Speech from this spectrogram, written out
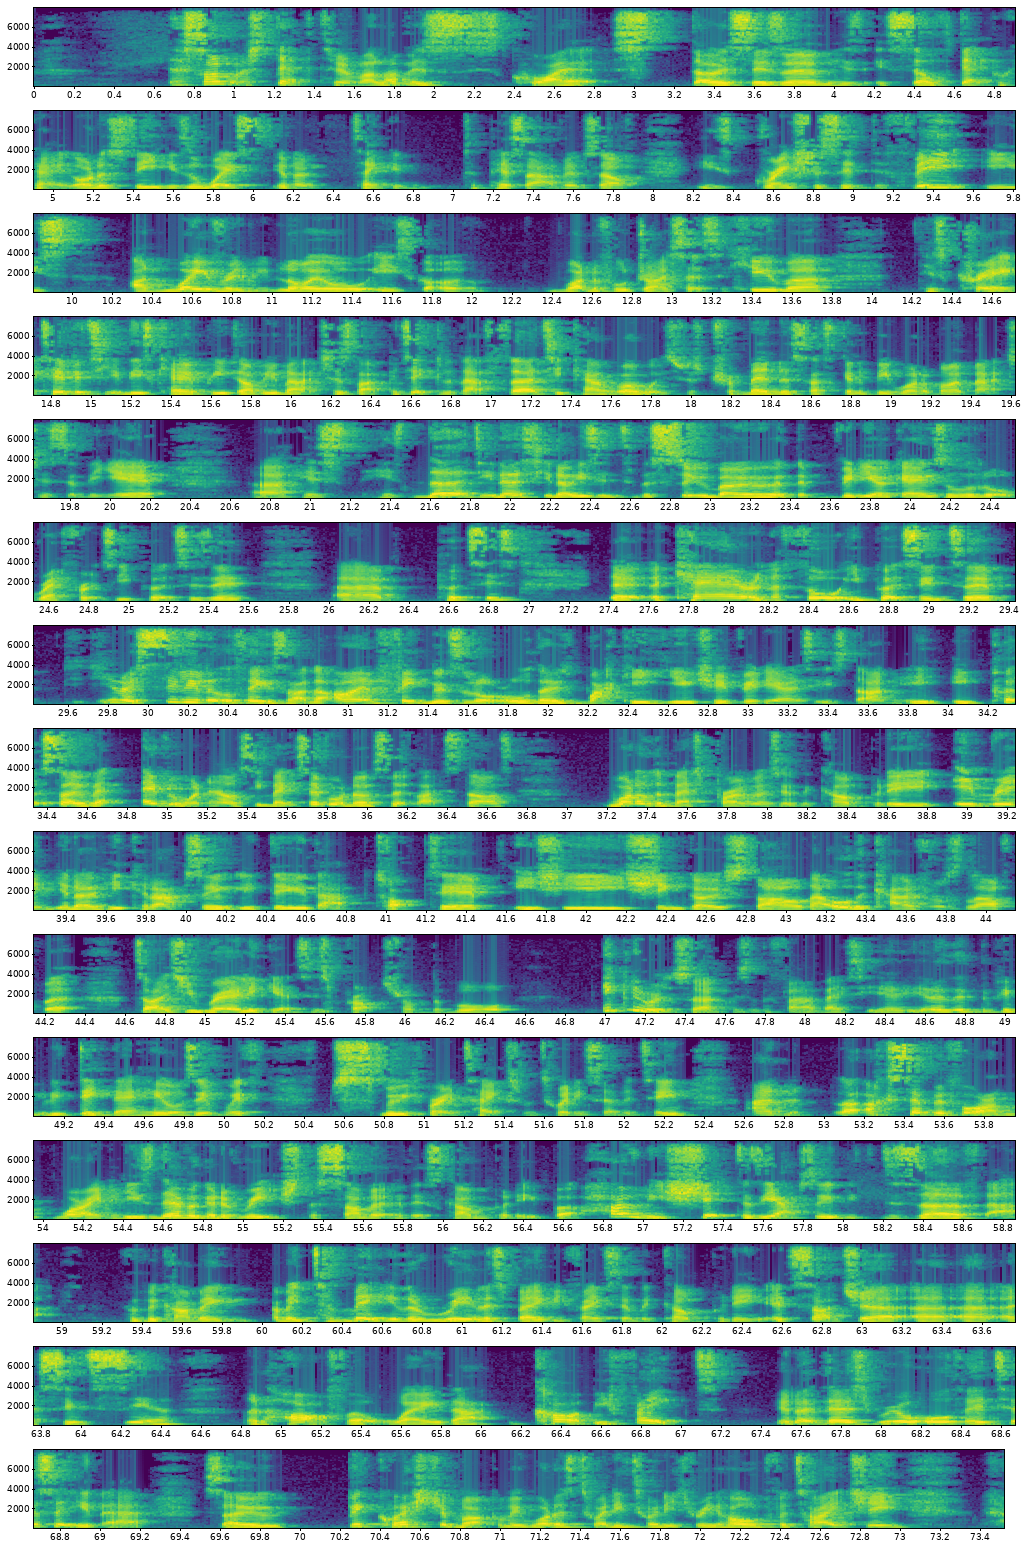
there's so much depth to him. I love his quiet stoicism, his, his, self-deprecating honesty. He's always, you know, taking to piss out of himself. He's gracious in defeat. He's unwaveringly loyal. He's got a wonderful dry sense of humor his creativity in these KOPW matches, like particularly that 30 count one, which was tremendous. That's going to be one of my matches of the year. Uh, his, his nerdiness, you know, he's into the sumo and the video games, all the little reference he puts his in, uh, puts his, the, the care and the thought he puts into, you know, silly little things like the Iron Fingers law, all those wacky YouTube videos he's done. He, he puts over everyone else. He makes everyone else look like stars one of the best promos in the company. In ring, you know, he can absolutely do that top tier Ishii, Shingo style that all the casuals love, but Taichi rarely gets his props from the more ignorant circles of the fan base. You know, you know the, the, people who dig their heels in with smooth brain takes from 2017. And like I said before, I'm worried he's never going to reach the summit of this company, but holy shit, does he absolutely deserve that? For becoming, I mean, to me, the realest babyface in the company in such a, a, a sincere and heartfelt way that can't be faked. You know, there's real authenticity there. So big question mark. I mean, what does 2023 hold for Taichi?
